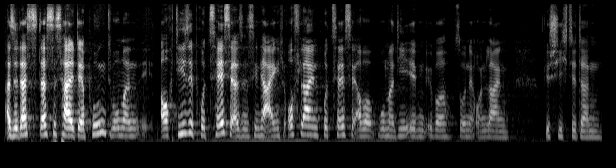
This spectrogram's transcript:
Also das, das ist halt der Punkt, wo man auch diese Prozesse, also es sind ja eigentlich Offline-Prozesse, aber wo man die eben über so eine Online-Geschichte dann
